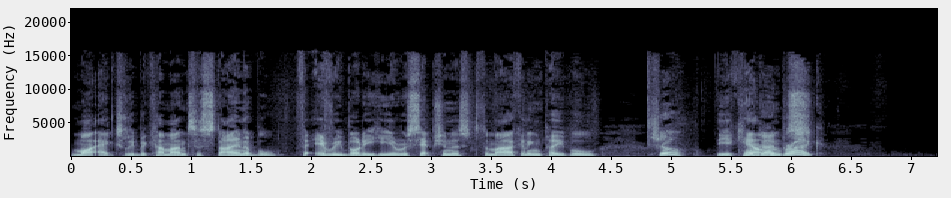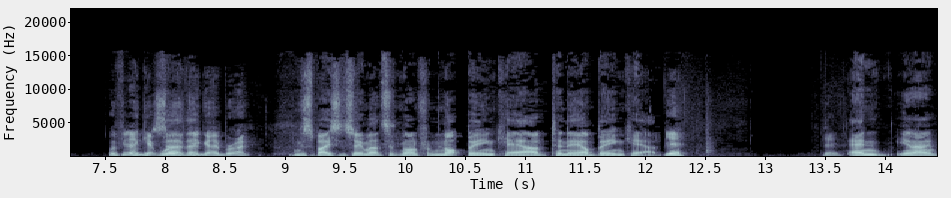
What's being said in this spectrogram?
might actually become unsustainable for everybody here receptionists, the marketing people, Sure. the You'll go broke. Well, if you don't get So work, that- you go broke. In the space of two months, have gone from not being cowed to now being cowed. Yeah. Yeah. And, you know,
